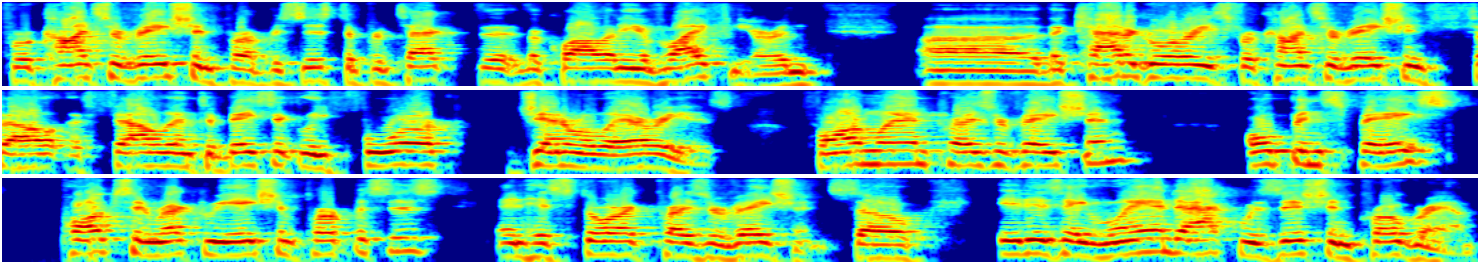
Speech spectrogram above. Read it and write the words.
for conservation purposes to protect the, the quality of life here. And uh, the categories for conservation fell, fell into basically four general areas farmland preservation, open space, parks and recreation purposes, and historic preservation. So it is a land acquisition program.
